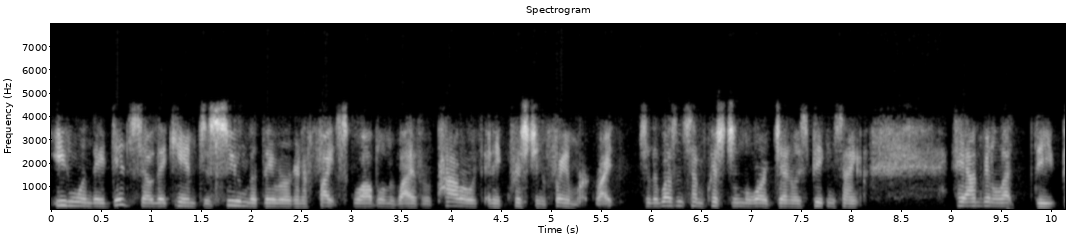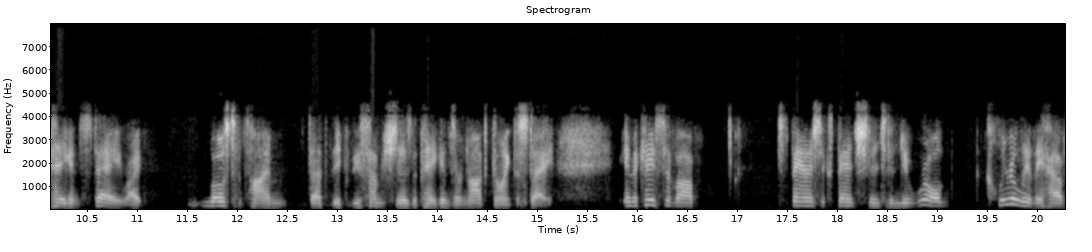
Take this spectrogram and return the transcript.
even when they did so, they came to assume that they were going to fight, squabble, and vie for power within a Christian framework, right? So there wasn't some Christian lord, generally speaking, saying, "Hey, I'm going to let the pagans stay," right? Most of the time, that the, the assumption is the pagans are not going to stay. In the case of uh, Spanish expansion into the New World, clearly they have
